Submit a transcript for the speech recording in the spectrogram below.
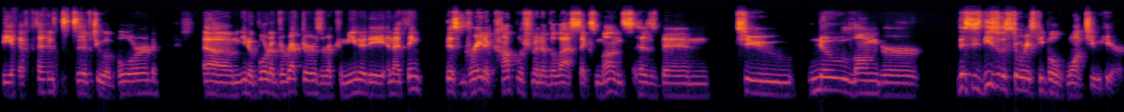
be offensive to a board um, you know board of directors or a community and i think this great accomplishment of the last six months has been to no longer this is these are the stories people want to hear.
